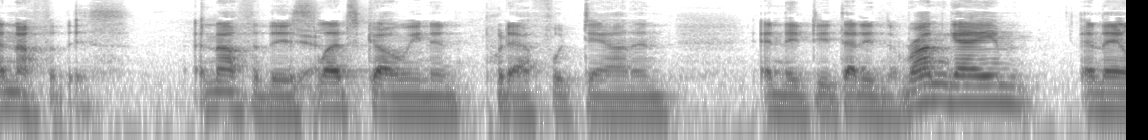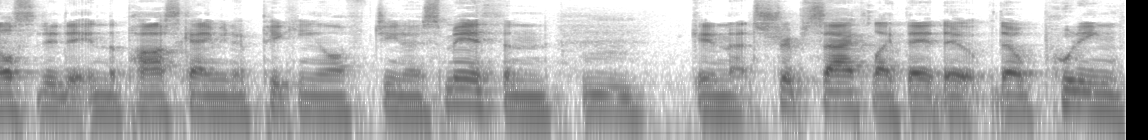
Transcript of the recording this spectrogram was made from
enough of this. Enough of this. Yeah. Let's go in and put our foot down. And, and they did that in the run game, and they also did it in the pass game, you know, picking off Geno Smith and mm. Getting that strip sack. Like, they, they, they were putting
